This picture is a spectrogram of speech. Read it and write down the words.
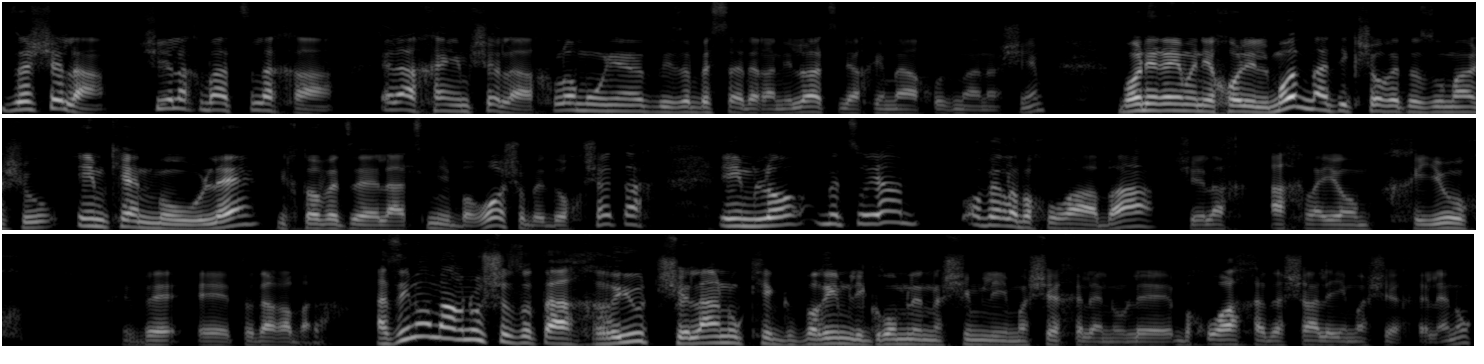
זה שלה, שיהיה לך בהצלחה, אלה החיים שלך, לא מעוניינת בי זה בסדר, אני לא אצליח עם 100% מהאנשים. בואו נראה אם אני יכול ללמוד מהתקשורת הזו משהו, אם כן מעולה, נכתוב את זה לעצמי בראש או בדוח שטח, אם לא, מצוין, עובר לבחורה הבאה, שיהיה לך אחלה יום, חיוך ותודה רבה לך. אז אם אמרנו שזאת האחריות שלנו כגברים לגרום לנשים להימשך אלינו, לבחורה חדשה להימשך אלינו,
